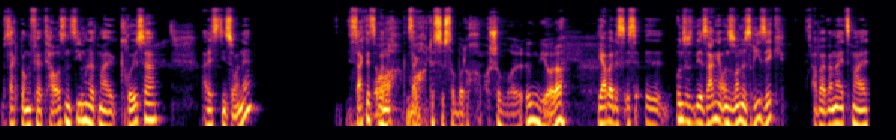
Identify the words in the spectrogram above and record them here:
sagt man ungefähr 1700 mal größer als die Sonne. Das sagt jetzt aber Boah, noch, sagt, boah, das ist aber doch auch schon mal irgendwie, oder? Ja, aber das ist, äh, unsere, wir sagen ja, unsere Sonne ist riesig. Aber wenn man jetzt mal,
